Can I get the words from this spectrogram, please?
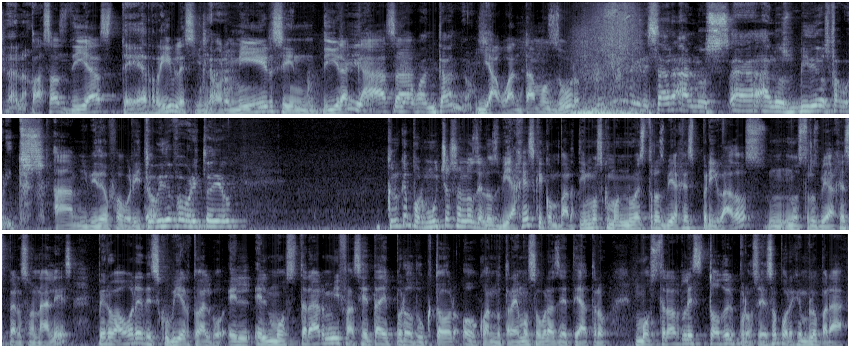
claro. pasas días terribles, sin dormir, sin ir a Sí, casa. y aguantando. Y aguantamos duro. Quiero regresar a los, a, a los videos favoritos. Ah, mi video favorito. ¿Tu video favorito, Diego? Creo que por muchos son los de los viajes que compartimos como nuestros viajes privados, nuestros viajes personales, pero ahora he descubierto algo, el, el mostrar mi faceta de productor o cuando traemos obras de teatro, mostrarles todo el proceso, por ejemplo, para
